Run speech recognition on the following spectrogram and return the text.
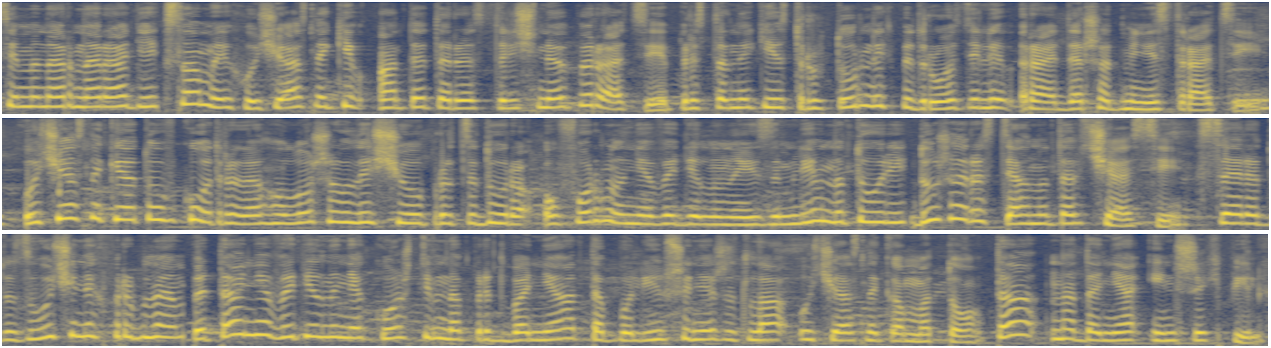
розширеній семінарній раді самих учасників антитерористичної операції, представників структурних підрозділів райдержадміністрації. Учасники АТО вкотре наголошували, що процедура оформлення виділеної землі в натурі дуже розтягнута в часі. Серед озвучених проблем питання виділення коштів на придбання та поліпшення житла учасникам АТО та надання інших пільг.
